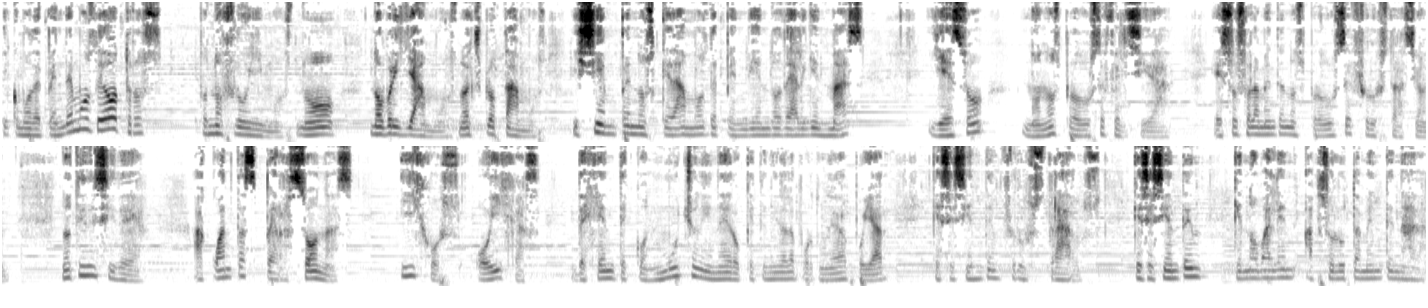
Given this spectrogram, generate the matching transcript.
y como dependemos de otros, pues no fluimos, no, no brillamos, no explotamos y siempre nos quedamos dependiendo de alguien más y eso no nos produce felicidad, eso solamente nos produce frustración. No tienes idea a cuántas personas, hijos o hijas de gente con mucho dinero que he tenido la oportunidad de apoyar que se sienten frustrados, que se sienten que no valen absolutamente nada.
